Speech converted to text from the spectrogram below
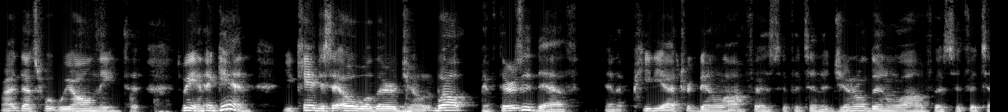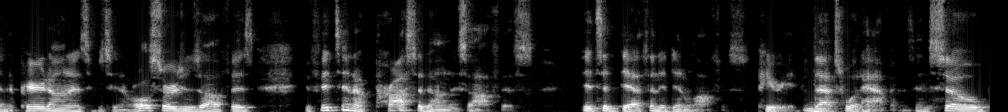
Right, that's what we all need to, to be. And again, you can't just say, "Oh, well, they're general." Well, if there's a death, in a pediatric dental office, if it's in a general dental office, if it's in a periodontist, if it's in an oral surgeon's office, if it's in a prosthodontist office, it's a death in a dental office, period. That's what happens. And so,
